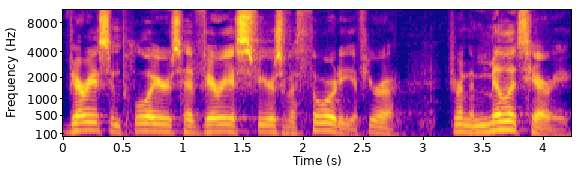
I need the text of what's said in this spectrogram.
various employers have various spheres of authority. If you're, a, if you're in the military,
